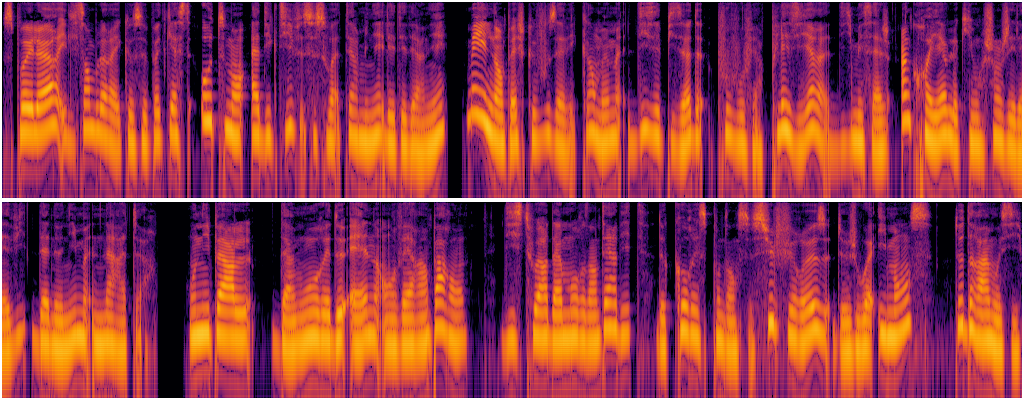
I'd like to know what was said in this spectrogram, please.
spoiler, il semblerait que ce podcast hautement addictif se soit terminé l'été dernier, mais il n'empêche que vous avez quand même 10 épisodes pour vous faire plaisir, 10 messages incroyables qui ont changé la vie d'anonymes narrateurs. On y parle d'amour et de haine envers un parent, d'histoires d'amours interdites, de correspondances sulfureuses, de joie immense, de drame aussi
